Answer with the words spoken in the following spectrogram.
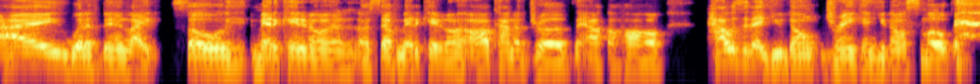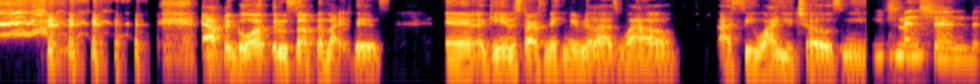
I would have been like so medicated on or self-medicated on all kind of drugs and alcohol. How is it that you don't drink and you don't smoke after going through something like this? And again, it starts making me realize, wow, I see why you chose me. You mentioned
